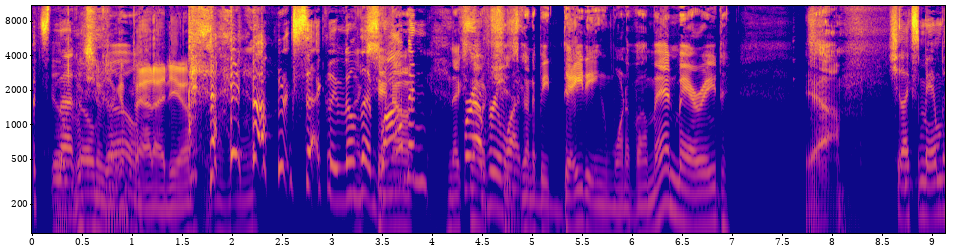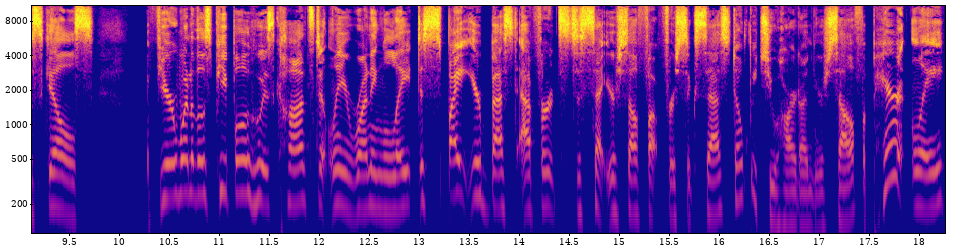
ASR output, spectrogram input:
it's You'll not go. Seems like a bad idea. Mm-hmm. exactly. Well, the next thing you know- ramen next for thing you know, everyone. She's going to be dating one of them and married. Yeah. She likes a man with skills. If you're one of those people who is constantly running late despite your best efforts to set yourself up for success, don't be too hard on yourself. Apparently,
